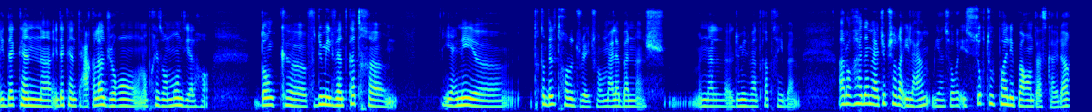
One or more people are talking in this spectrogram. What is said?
اذا كان اذا كانت عاقله durant l'emprisonnement ديالها donc في 2024 يعني تقدر تخرج ريتشل ما على بالناش من 2024 يبان alors هذا ما عجبش الراي العام bien sûr surtout با les parents تاع سكايلر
